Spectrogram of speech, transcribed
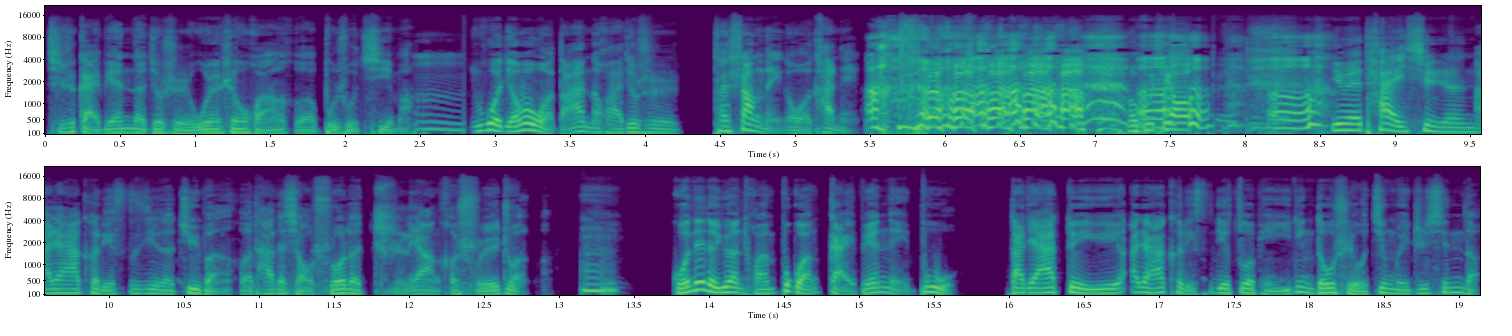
其实改编的就是《无人生还》和《捕鼠器》嘛。嗯，如果你要问我答案的话，就是他上哪个我看哪个，我不挑，嗯因为太信任阿加莎·克里斯基的剧本和他的小说的质量和水准了。嗯国内的院团不管改编哪部，大家对于阿加莎·克里斯蒂的作品一定都是有敬畏之心的，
